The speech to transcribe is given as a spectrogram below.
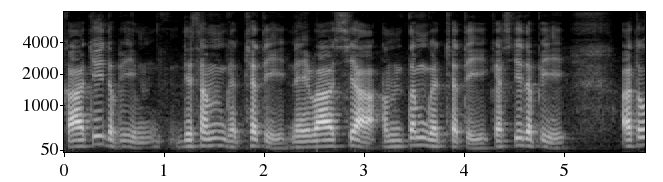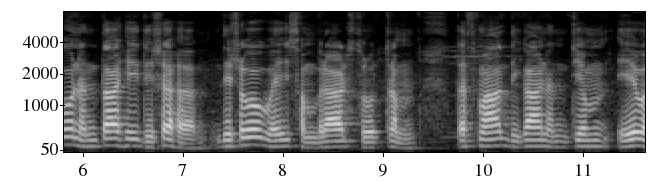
काचिदपि दिशं गच्छति, नैवास्या अन्तं गच्छति, कश्चिदपि अतोऽनन्ता ही दिश। दिशो वै सम्राट श्रोत्र तस्मादिगानन्त्यम एव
